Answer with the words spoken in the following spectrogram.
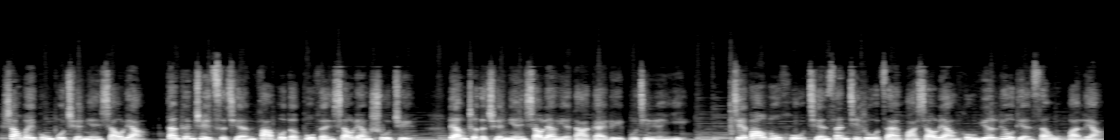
尚未公布全年销量，但根据此前发布的部分销量数据，两者的全年销量也大概率不尽人意。捷豹、路虎前三季度在华销量共约六点三五万辆，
